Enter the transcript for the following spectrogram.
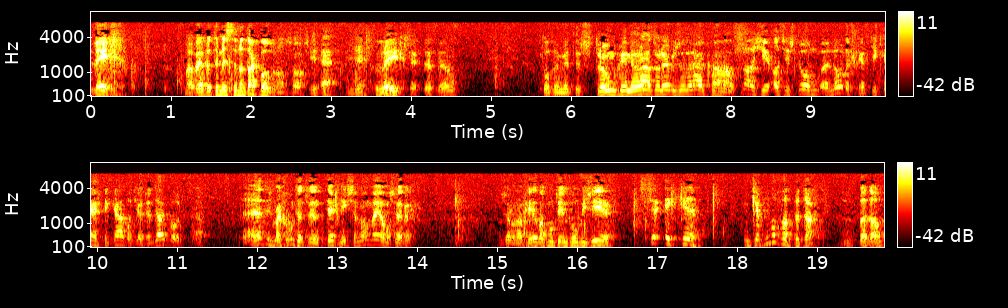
Leeg. Maar we hebben tenminste een dak boven ons hoofd. Ja, leeg, zegt dat wel. Tot en met de stroomgenerator hebben ze eruit gehaald. Nou, als je, als je stroom eh, nodig hebt, je krijgt een kabeltje uit de duikboot. Ja, het is maar goed dat we een technische man bij ons hebben. We zullen nog heel wat moeten improviseren. ik, eh, ik heb nog wat bedacht. Wat dan?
